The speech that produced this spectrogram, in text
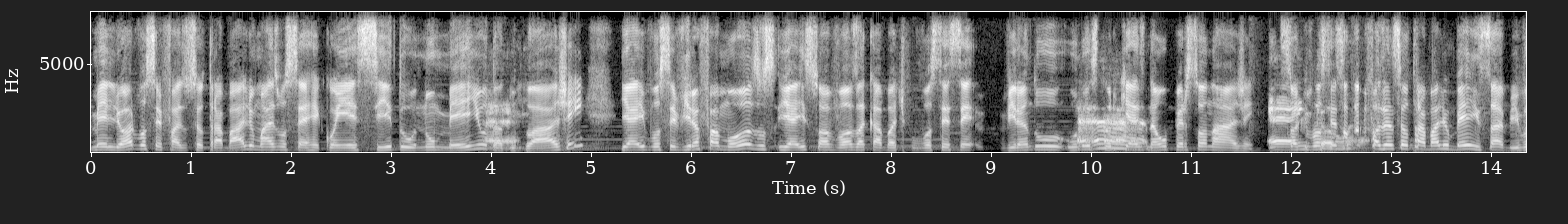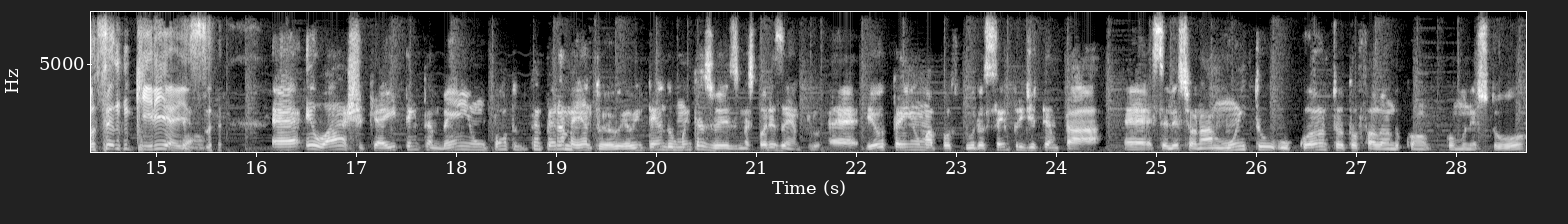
melhor você faz o seu trabalho, mais você é reconhecido no meio da É. dublagem, e aí você vira famoso, e aí sua voz acaba, tipo, você se- virando o É. Nestor que não o personagem. É, só que você então, só tá fazendo seu trabalho bem, sabe? E você não queria Então. isso. É, eu acho que aí tem também um ponto do temperamento. Eu, eu entendo muitas vezes, mas, por exemplo, é, eu tenho uma postura sempre de tentar é, selecionar muito o quanto eu estou falando com, como Nestor,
